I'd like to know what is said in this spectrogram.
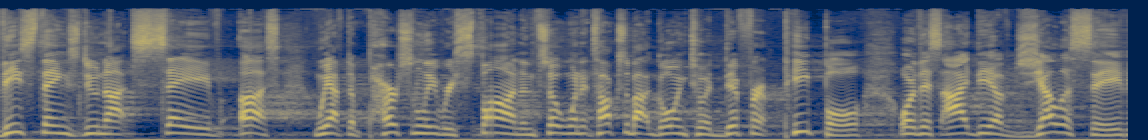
These things do not save us. We have to personally respond. And so when it talks about going to a different people or this idea of jealousy,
